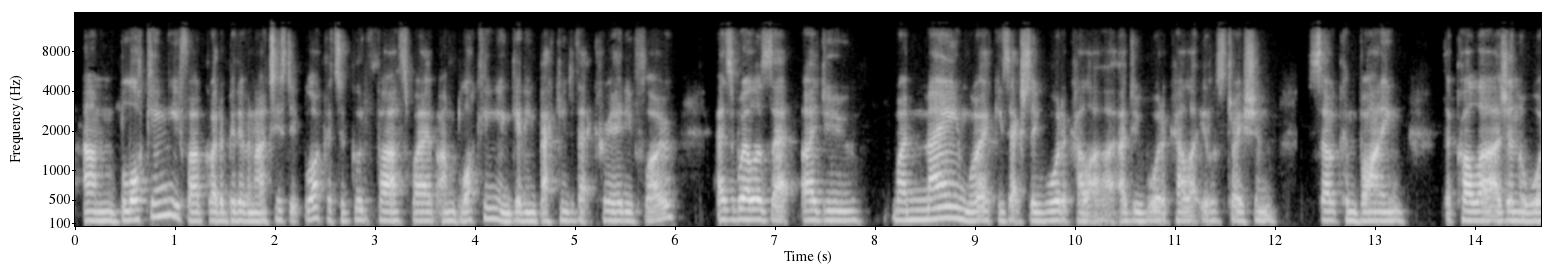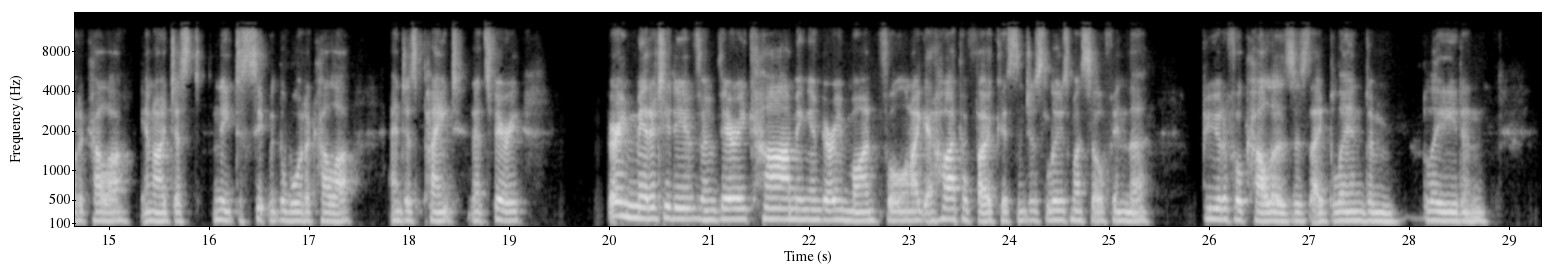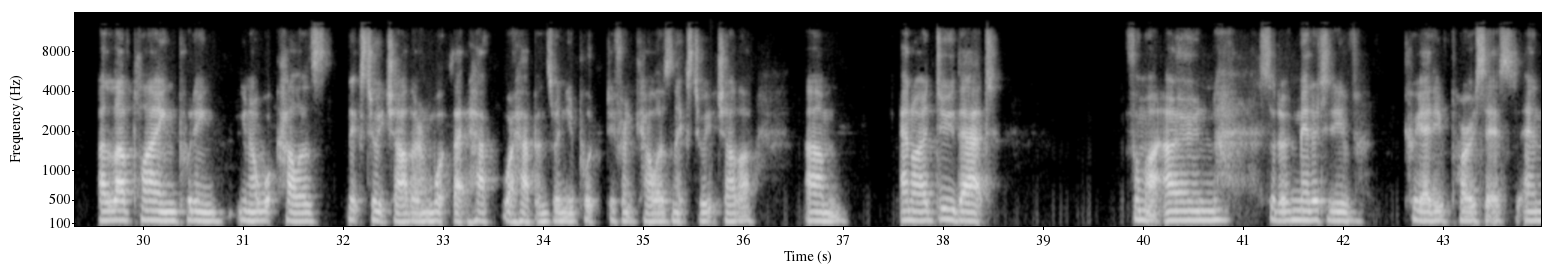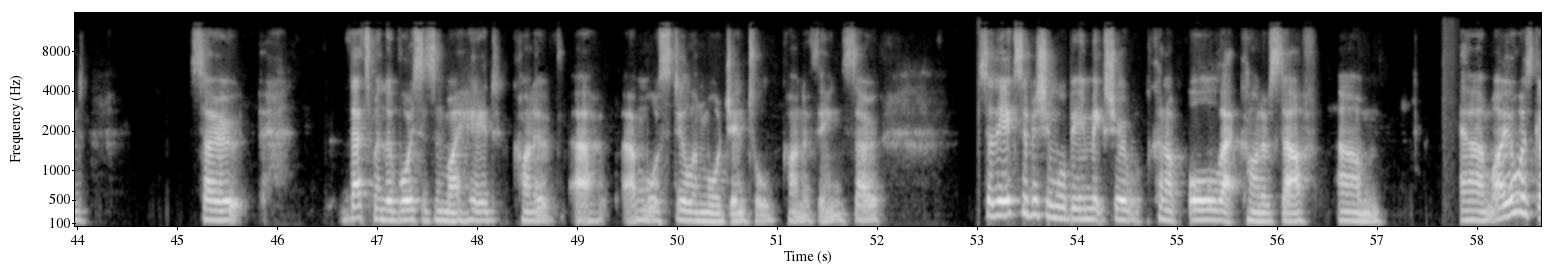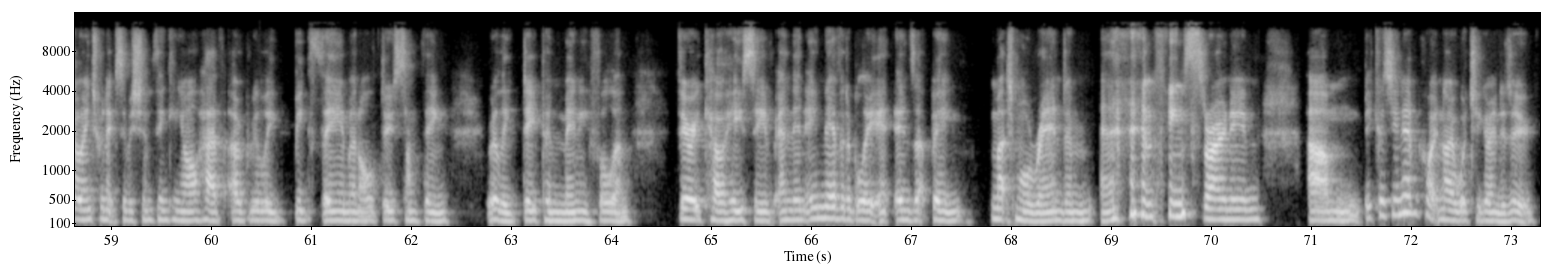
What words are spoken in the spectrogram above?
um, blocking. If I've got a bit of an artistic block, it's a good fast way of unblocking and getting back into that creative flow. As well as that, I do my main work is actually watercolor. I do watercolor illustration. So combining the collage and the watercolor, and I just need to sit with the watercolor and just paint. And it's very, very meditative and very calming and very mindful. And I get hyper focused and just lose myself in the beautiful colors as they blend and bleed. And I love playing, putting, you know, what colors next to each other and what that hap- what happens when you put different colors next to each other. Um, and I do that for my own sort of meditative creative process. And so that's when the voices in my head kind of uh, are more still and more gentle kind of thing. So, so the exhibition will be a mixture of kind of all that kind of stuff. Um, um, I always go into an exhibition thinking I'll have a really big theme and I'll do something really deep and meaningful and very cohesive. And then inevitably it ends up being much more random and, and things thrown in um, because you never quite know what you're going to do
